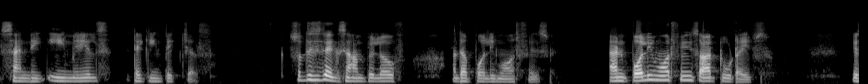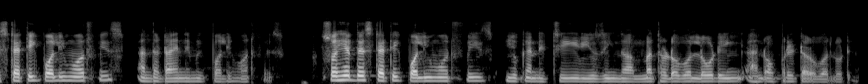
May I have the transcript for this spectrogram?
sending emails, taking pictures. So this is the example of the polymorphism. And polymorphisms are two types, static polymorphism and the dynamic polymorphism. So here the static polymorphism you can achieve using the method overloading and operator overloading.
